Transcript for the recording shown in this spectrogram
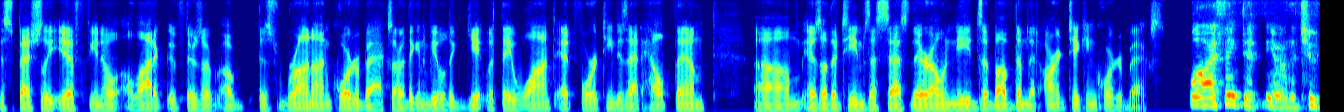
Especially if you know a lot of if there's a, a this run on quarterbacks are they going to be able to get what they want at 14 does that help them um, as other teams assess their own needs above them that aren't taking quarterbacks? Well i think that you know the two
